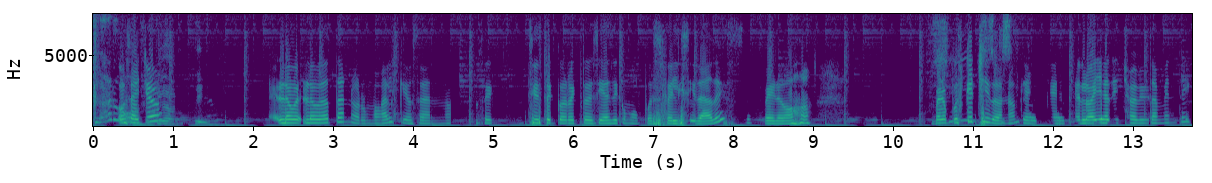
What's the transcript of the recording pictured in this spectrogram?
Claro. O sea, yo- lo, lo veo tan normal que, o sea, no, no sé si estoy correcto decir así como, pues, felicidades, pero... Pero pues qué chido, ¿no? Que, que, que lo haya dicho abiertamente y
